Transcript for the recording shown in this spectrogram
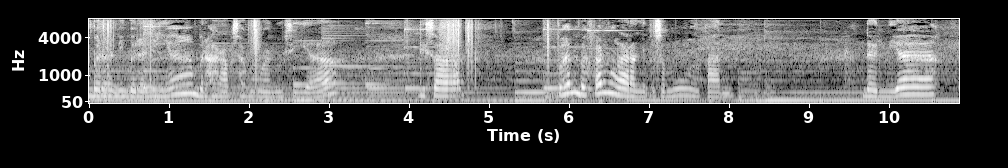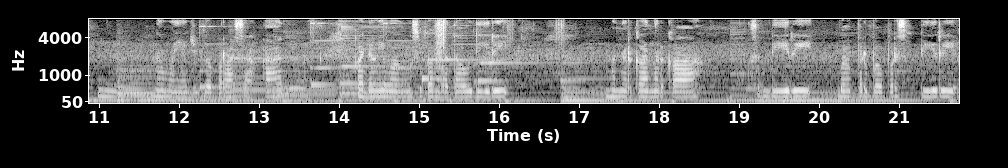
berani-beraninya berharap sama manusia di saat Tuhan bahkan melarang itu semua kan. Dan ya namanya juga perasaan. Kadang emang suka nggak tahu diri menerka-nerka sendiri baper-baper sendiri.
